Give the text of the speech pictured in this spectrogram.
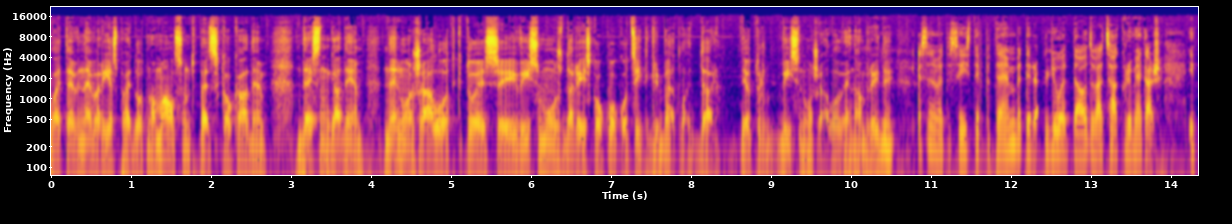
Lai tevi nevar iespaidot no malas, un pēc kaut kādiem desmit gadiem nenožēlot, ka tu esi visu mūžu darījis kaut ko, ko citi gribētu, lai tu dara. Jo tur visi nožēlo vienā brīdī. Es nezinu, vai tas īsti ir par tēmu, bet ir ļoti daudz vecāku, kuriem vienkārši, ir,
